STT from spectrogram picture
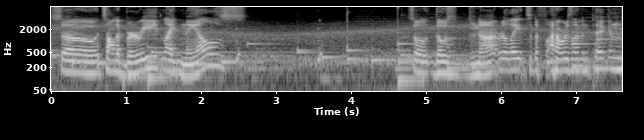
So, it's all the buried, like, nails? So, those do not relate to the flowers I've been picking?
